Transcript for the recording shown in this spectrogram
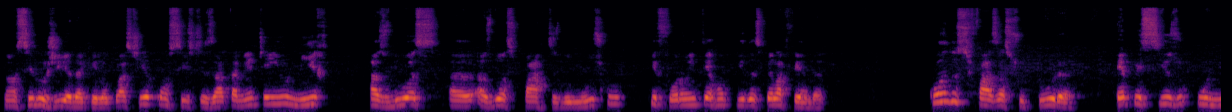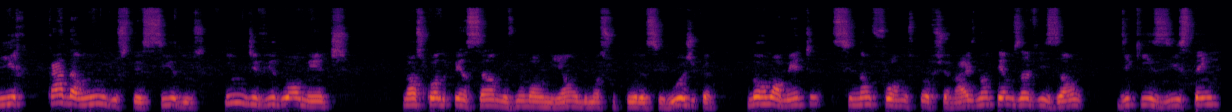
Então, a cirurgia da queloplastia consiste exatamente em unir as duas, as duas partes do músculo que foram interrompidas pela fenda. Quando se faz a sutura, é preciso unir cada um dos tecidos individualmente. Nós, quando pensamos numa união de uma sutura cirúrgica, normalmente, se não formos profissionais, não temos a visão de que existem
